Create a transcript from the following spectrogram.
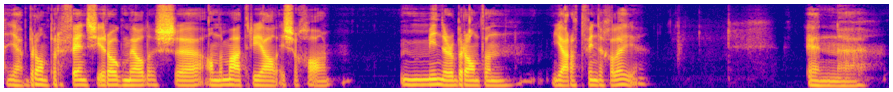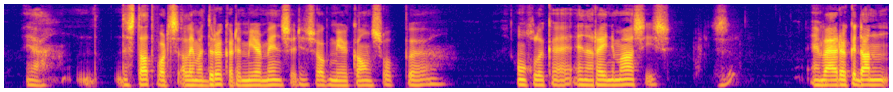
ja, brandpreventie, rookmelders, uh, ander materiaal is er gewoon minder brand dan een jaar of twintig geleden. En uh, ja, de stad wordt alleen maar drukker, er meer mensen, dus ook meer kans op uh, ongelukken en reanimaties. En wij rukken dan,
